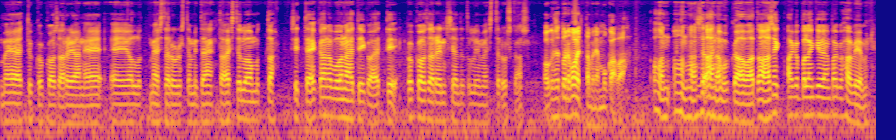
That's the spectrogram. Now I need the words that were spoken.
me ei ajettu koko sarjaa, niin ei, ei ollut mestaruudesta mitään taistelua, mutta sitten ekana vuonna heti kun koko sarja, niin sieltä tuli mestaruus kanssa. Onko se tuonne voittaminen mukavaa? On, onhan se aina mukavaa. Onhan se aika paljon kivempaa kuin häviäminen.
